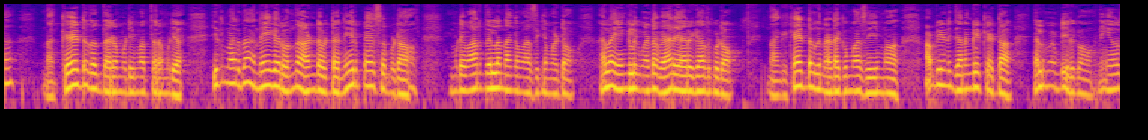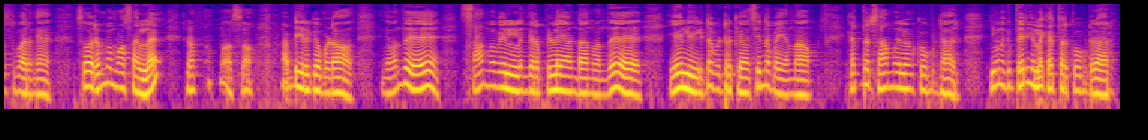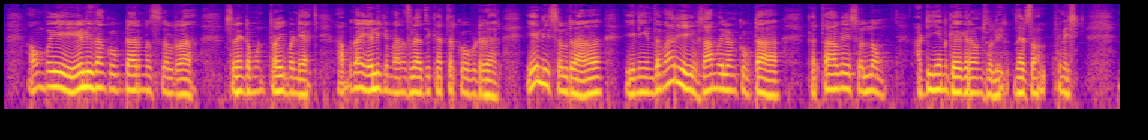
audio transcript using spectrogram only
நான் கேட்டதை தர முடியுமா? தர முடியாது. இது மாதிரி தான் அநேகர் வந்து ஆண்டவர்கிட்ட நீர் பேசப்படும். உங்களுடைய வார்த்தையெல்லாம் நாங்கள் வாசிக்க மாட்டோம். அதெல்லாம் எங்களுக்கு வேண்டாம். வேறு யாருக்காவது கூடும். நாங்கள் கேட்டது நடக்குமா செய்யுமா அப்படின்னு ஜனங்கள் கேட்டா நிலைமை எப்படி இருக்கும்? நீங்கள் யோசித்து பாருங்க. ஸோ ரொம்ப மோசம் இல்லை. ரொம்ப மோசம். அப்படி இருக்கப்படும் இங்கே வந்து சாமவேலுங்கிற பிள்ளையாண்டான் வந்து ஏலி கிட்ட விட்டுருக்கேன். சின்ன பையன்தான். கத்தர் சாமுவேலன் கூப்பிட்டார். இவனுக்கு தெரியல கத்தர் கூப்பிட்றார். அவன் போய் ஏலி தான் கூப்பிட்டாருன்னு சொல்கிறான் ரெண்டு முன் ட்ரை பண்ணியாச்சு. அப்போ தான் ஏலிக்கு மனசில் ஆச்சு கர்த்தர் கூப்பிடுறார். ஏலி சொல்கிறான் இனி இந்த மாதிரி சாமுவேலன் கூப்பிட்டா கத்தாவே சொல்லும். அடியேன்னு கேட்குறேன்னு சொல்லிடு. தட்ஸ் ஆல் ஃபினிஷ்ட்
